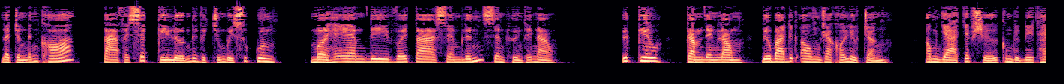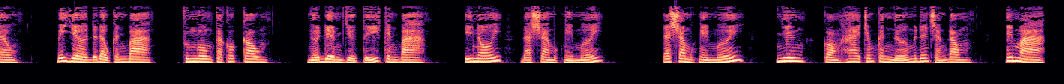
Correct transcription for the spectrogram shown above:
là trận đánh khó, ta phải xét kỹ lưỡng đến việc chuẩn bị xuất quân. Mời hai em đi với ta xem lính, xem thuyền thế nào. Ước kiêu, cầm đèn lồng, đưa ba đức ông ra khỏi liều trận. Ông già chép sử cũng được đi theo. Bây giờ đã đầu canh ba, phương ngôn ta có câu, nửa đêm giờ tí canh ba. Ý nói đã sang một ngày mới. Đã sang một ngày mới, nhưng còn hai trống canh nữa mới đến rạng đông. Thế mà,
